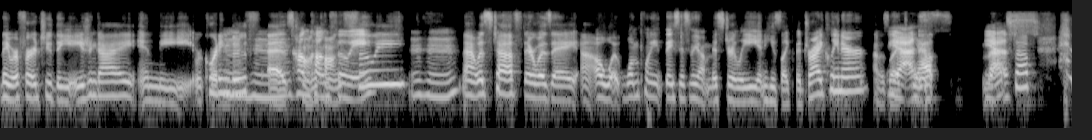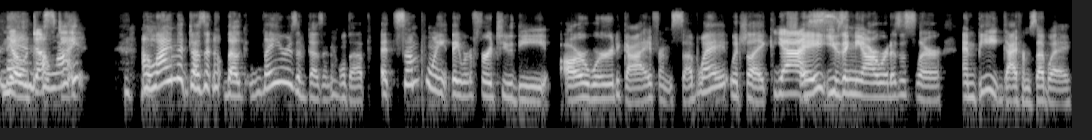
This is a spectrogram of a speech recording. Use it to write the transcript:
they referred to the Asian guy in the recording booth Mhm. as Hong Hong, Kong Kong mm-hmm. That was tough. There was a uh, oh, at one point they say something about Mr. Lee, and he's like the dry cleaner. I was like, Yes. this- Yep. that Yes. stuff. And No, Dusty. line, a line that doesn't the layers of doesn't hold up. At some point, they refer to the R word guy from Subway, which like yeah a using the R word as a slur, and B guy from Subway.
